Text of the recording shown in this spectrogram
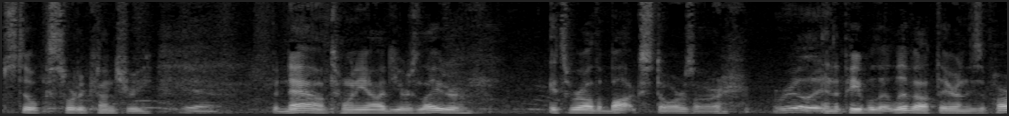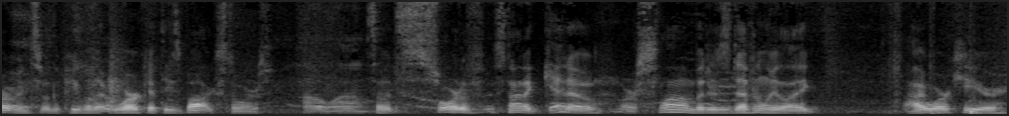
still sort of country. Yeah. But now, 20 odd years later, it's where all the box stores are. Really. And the people that live out there in these apartments are the people that work at these box stores. oh wow. So it's sort of it's not a ghetto or slum, but it's definitely like I work here,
